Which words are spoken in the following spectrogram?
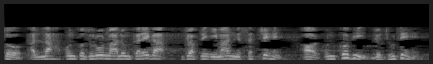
سو اللہ ان کو ضرور معلوم کرے گا جو اپنے ایمان میں سچے ہیں اور ان کو بھی جو جھوٹے ہیں۔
